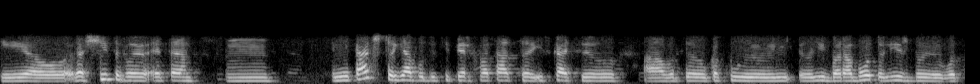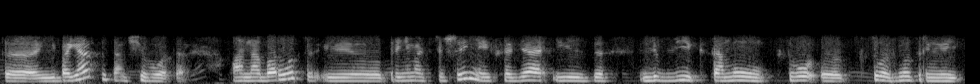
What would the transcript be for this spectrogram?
И рассчитываю это не так, что я буду теперь хвататься, искать э, а, вот э, какую-либо работу, лишь бы вот э, не бояться там чего-то, а наоборот и принимать решения, исходя из любви к тому, к, свой, к своей внутренней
